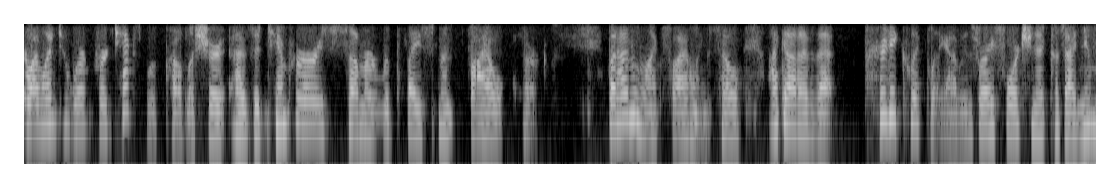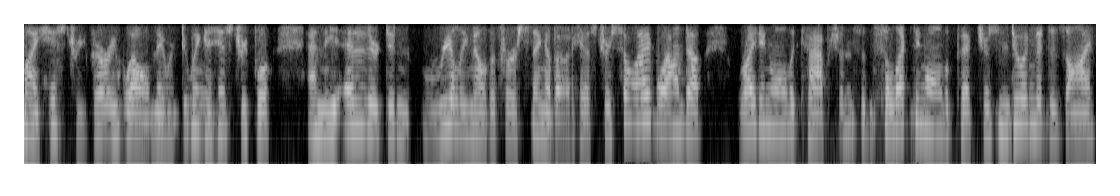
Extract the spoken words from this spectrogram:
So I went to work for a textbook publisher as a temporary summer replacement file clerk. But I don't like filing, so I got out of that pretty quickly. I was very fortunate because I knew my history very well, and they were doing a history book, and the editor didn't really know the first thing about history. So I wound up writing all the captions and selecting all the pictures and doing the design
